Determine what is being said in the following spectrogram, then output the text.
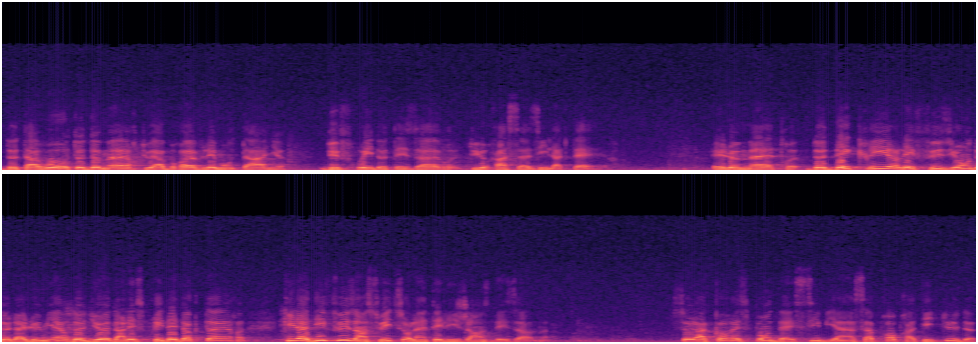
De ta haute demeure tu abreuves les montagnes, du fruit de tes œuvres tu rassasies la terre. Et le maître de décrire l'effusion de la lumière de Dieu dans l'esprit des docteurs, qui la diffuse ensuite sur l'intelligence des hommes. Cela correspondait si bien à sa propre attitude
